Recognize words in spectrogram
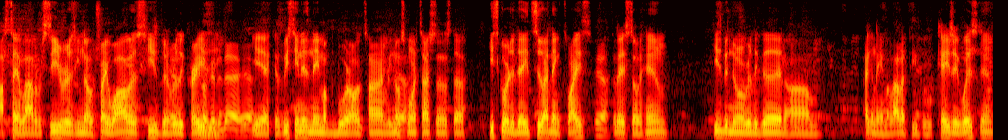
I'll say a lot of receivers. You know, Trey Wallace, he's been really crazy. today. Yeah. Yeah, because we seen his name up the board all the time. You know, Yeah. scoring touchdowns and stuff. He scored today too. I think twice. Yeah. today. So him, he's been doing really good. Um, I can name a lot of people. KJ Winston,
